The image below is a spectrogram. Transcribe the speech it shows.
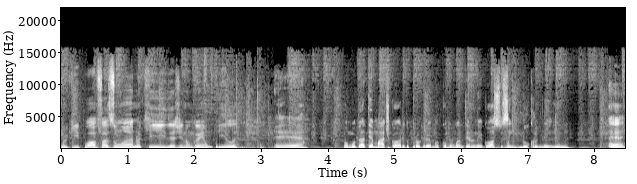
Porque, pô, faz um ano que a gente não ganha um pila. É. Vamos mudar a temática a hora do programa. Como manter um negócio sem lucro nenhum? É,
